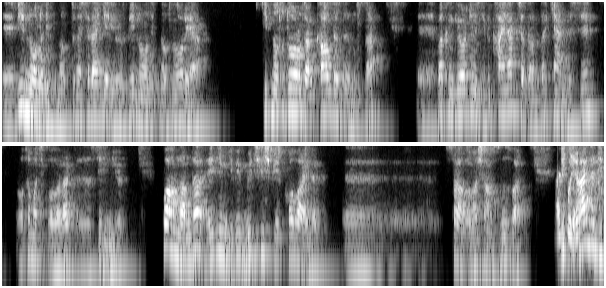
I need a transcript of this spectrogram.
E, bir nolu dipnottu. Mesela geliyoruz bir nolu dipnotunu oraya. Dipnotu doğrudan kaldırdığımızda e, bakın gördüğünüz gibi kaynakçadan da kendisi otomatik olarak e, siliniyor. Bu anlamda dediğim gibi müthiş bir kolaylık e, sağlama şansımız var. Haluk Peki hocam, aynı dip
